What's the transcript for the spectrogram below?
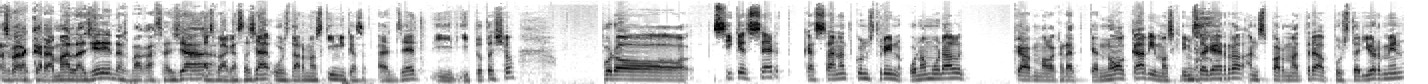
es va cremar la gent, es va gassejar... es va gassejar, ús d'armes químiques, etc. I, i tot això però sí que és cert que s'ha anat construint una moral que, malgrat que no acabi amb els crims de guerra, ens permetrà posteriorment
